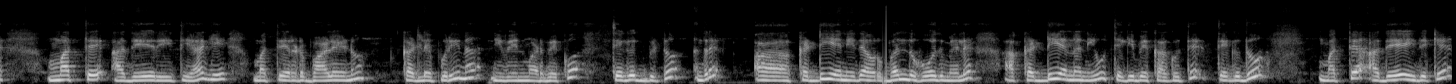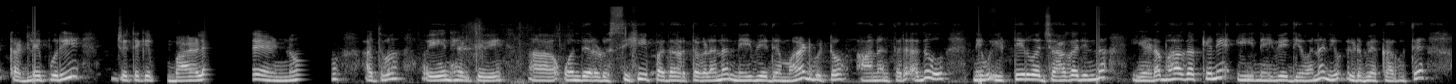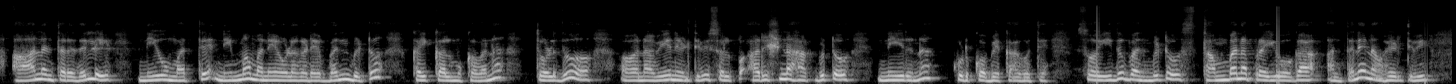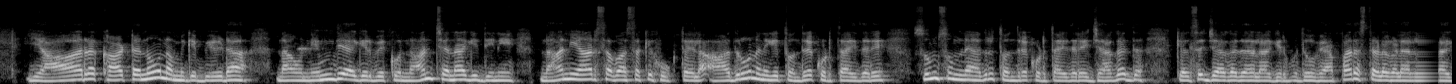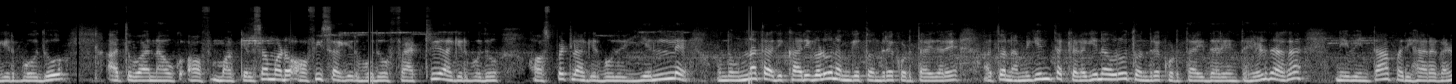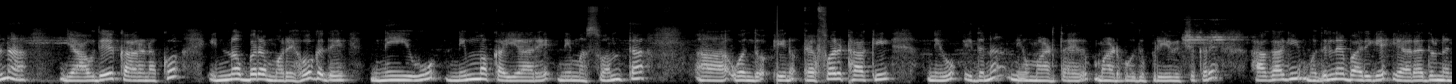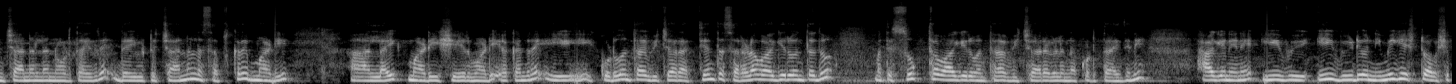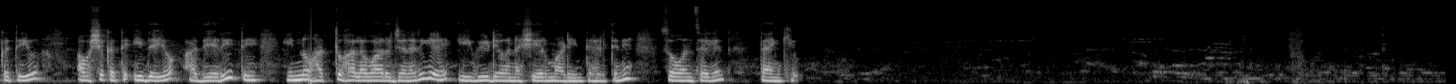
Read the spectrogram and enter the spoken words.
ಮತ್ತೆ ಅದೇ ರೀತಿಯಾಗಿ ಮತ್ತೆ ಎರಡು ಬಾಳೆಹಣ್ಣು, ಕಡಲೆಪುರಿನ ನೀವೇನು ಮಾಡಬೇಕು, ತೆಗೆದುಬಿಟ್ಟು ಅಂದರೆ ಆ ಕಡ್ಡಿ ಏನಿದೆ ಅವರು ಬಂದು ಹೋದ ಮೇಲೆ ಆ ಕಡ್ಡಿಯನ್ನು ನೀವು ತೆಗಿಬೇಕಾಗುತ್ತೆ. ತೆಗೆದು ಮತ್ತೆ ಅದೇ ಇದಕ್ಕೆ ಕಡಲೆಪುರಿ ಜೊತೆಗೆ ಬಾಳೆಹಣ್ಣು ಅಥವಾ ಏನು ಹೇಳ್ತೀವಿ ಒಂದೆರಡು ಸಿಹಿ ಪದಾರ್ಥಗಳನ್ನು ನೈವೇದ್ಯ ಮಾಡಿಬಿಟ್ಟು ಆನಂತರ ಅದು ನೀವು ಇಟ್ಟಿರುವ ಜಾಗದಿಂದ ಎಡಭಾಗಕ್ಕೇ ಈ ನೈವೇದ್ಯವನ್ನು ನೀವು ಇಡಬೇಕಾಗುತ್ತೆ. ಆ ನಂತರದಲ್ಲಿ ನೀವು ಮತ್ತೆ ನಿಮ್ಮ ಮನೆಯೊಳಗಡೆ ಬಂದುಬಿಟ್ಟು ಕೈಕಾಲು ಮುಖವನ್ನು ತೊಳೆದು ನಾವೇನು ಹೇಳ್ತೀವಿ, ಸ್ವಲ್ಪ ಅರಿಶಿನ ಹಾಕಿಬಿಟ್ಟು ನೀರನ್ನು ಕುಡ್ಕೋಬೇಕಾಗುತ್ತೆ. ಸೊ ಇದು ಬಂದ್ಬಿಟ್ಟು ಸ್ತಂಭನ ಪ್ರಯೋಗ ಅಂತಲೇ ನಾವು ಹೇಳ್ತೀವಿ. ಯಾರ ಕಾಟನೂ ನಮಗೆ ಬೇಡ. ನಾವು ನೆಮ್ಮದಿ ಆಗಿರಬೇಕು. ನಾನು ಚೆನ್ನಾಗಿದ್ದೀನಿ. ನಾನು ಯಾರು ಸವಾಸಕ್ಕೆ ಹೋಗ್ತಾ ಇಲ್ಲ. ಆದರೂ ನನಗೆ ತೊಂದರೆ ಕೊಡ್ತಾ ಇದ್ದಾರೆ. ಸುಮ್ಮ ಸುಮ್ಮನೆ ಆದರೂ ತೊಂದರೆ ಕೊಡ್ತಾ ಇದ್ದಾರೆ. ಜಾಗದ ಕೆಲಸದ ಜಾಗದಲ್ಲಾಗಿರ್ಬೋದು, ವ್ಯಾಪಾರ ಸ್ಥಳಗಳಲ್ಲಾಗಿರ್ಬೋದು, ಅಥವಾ ನಾವು ಆಫ್ ಕೆಲಸ ಮಾಡೋ ಆಫೀಸ್ ಆಗಿರ್ಬೋದು, ಫ್ಯಾಕ್ಟ್ರಿ ಆಗಿರ್ಬೋದು, ಹಾಸ್ಪಿಟ್ಲ್ ಆಗಿರ್ಬೋದು, ಎಲ್ಲೇ ಒಂದು ಉನ್ನತ ಅಧಿಕಾರಿಗಳು ನಮಗೆ ತೊಂದರೆ ಕೊಡ್ತಾ ಇದ್ದಾರೆ. ಅಥವಾ ನಮಗಿಂತ ಕೆಳಗಿನವರು ತೊಂದರೆ ಕೊಡ್ತಾ ಇದ್ದಾರೆ ಅಂತ ಹೇಳಿದಾಗ ನೀವು ಇಂಥ ಪರಿಹಾರಗಳನ್ನ ಯಾವುದೇ ಕಾರಣಕ್ಕೂ ಇನ್ನೊಬ್ಬರ ಮೊರೆ ಹೋಗದೆ ನೀವು ನಿಮ್ಮ ಕೈಯಾರೆ, ನಿಮ್ಮ ಸ್ವಂತ ಒಂದು ಏನು ಎಫರ್ಟ್ ಹಾಕಿ ನೀವು ಇದನ್ನು ನೀವು ಮಾಡ್ತಾ ಮಾಡ್ಬೋದು ಪ್ರಿಯ ವೀಕ್ಷಕರೇ. ಹಾಗಾಗಿ ಮೊದಲನೇ ಬಾರಿಗೆ ಯಾರಾದರೂ ನನ್ನ ಚಾನಲ್ನ ನೋಡ್ತಾ ಇದ್ದರೆ ದಯವಿಟ್ಟು ಚಾನಲ್ನ ಸಬ್ಸ್ಕ್ರೈಬ್ ಮಾಡಿ. ಲೈಕ್ ಮಾಡಿ ಶೇರ್ ಮಾಡಿ, ಯಾಕಂದರೆ ಈ ಕೊಡುವಂಥ ವಿಚಾರ ಅತ್ಯಂತ ಸರಳವಾಗಿರುವಂಥದ್ದು ಮತ್ತು ಸೂಕ್ತವಾಗಿರುವಂತಹ ವಿಚಾರಗಳನ್ನು ಕೊಡ್ತಾ ಇದ್ದೀನಿ. ಹಾಗೆಯೇ ಈ ವಿ, ಈ ವಿಡಿಯೋ ನಿಮಗೆ ಎಷ್ಟು ಅವಶ್ಯಕತೆಯೋ, ಅವಶ್ಯಕತೆ ಇದೆಯೋ ಅದೇ ರೀತಿ ಇನ್ನೂ ಹತ್ತು ಹಲವಾರು ಜನರಿಗೆ ಈ ವಿಡಿಯೋವನ್ನು ಶೇರ್ ಮಾಡಿ ಅಂತ ಹೇಳ್ತೀನಿ. So once again thank you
